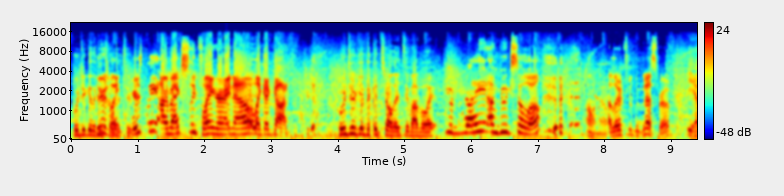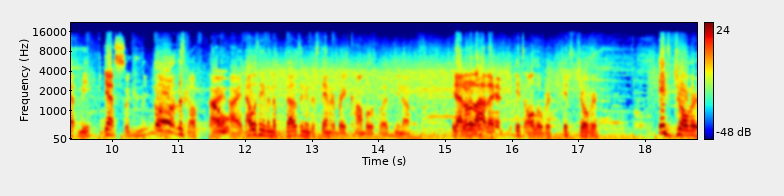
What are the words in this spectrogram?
Who'd you give the Dude, controller like to? seriously, I'm actually playing right now like a god. Who'd you give the controller to, my boy? Dude, right? I'm doing so well. Oh I no. learned from the best, bro. Yep, me. Yes. Oh, let's go. All right, all right. That wasn't even the that wasn't even the stamina break combos, but you know. it's Yeah, I don't know how that hit. It's all over. It's Jover. It's Jover.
